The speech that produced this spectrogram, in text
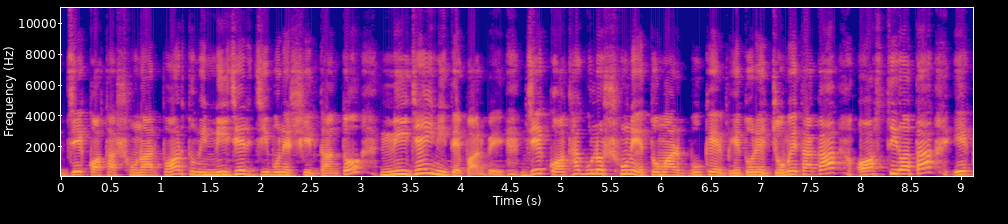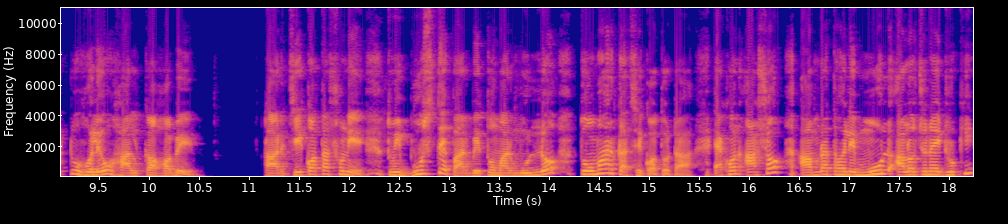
যে কথা শোনার পর তুমি নিজের জীবনের সিদ্ধান্ত নিজেই নিতে পারবে। যে কথাগুলো শুনে তোমার বুকের ভেতরে জমে থাকা অস্থিরতা একটু হলেও হালকা হবে। আর যে কথা শুনে তুমি বুঝতে পারবে তোমার মূল্য তোমার কাছে কতটা। এখন আসো, আমরা তাহলে মূল আলোচনায় ঢুকি।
